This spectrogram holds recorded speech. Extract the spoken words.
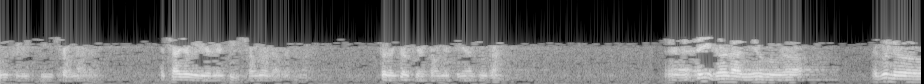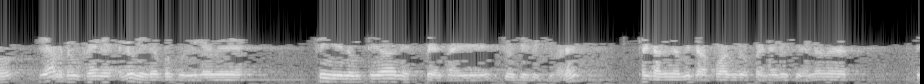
ဘူးဆိုလို့ရှိရင်ရှောင်လာတယ်အခြားယောဂီတွေလည်းသိရှောင်တော့တာပဲဆိုတော့ကြောက်ကြကောင်းတဲ့တရားစုကအဲအဲ့ဒီဒေါသမျိုးကိုတော့အခုလိုတရားမထုတ်ခိုင်းတဲ့အလုပ်နေတဲ့ပုဂ္ဂိုလ်တွေလည်းပဲရှင်ရင်လုံးတရားနဲ့ပယ်နိုင်ရင်အကျိုးကျေးဇူးရှိပါတယ်။ထိုက်ကလည်းမေတ္တာပွားပြီးတော့ပယ်နိုင်လို့ရှိရင်လည်းပဲအ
